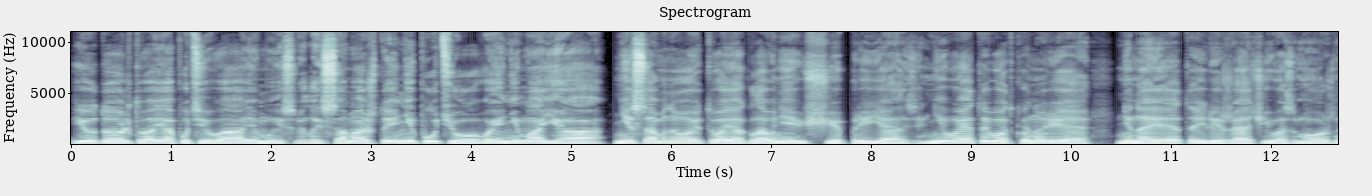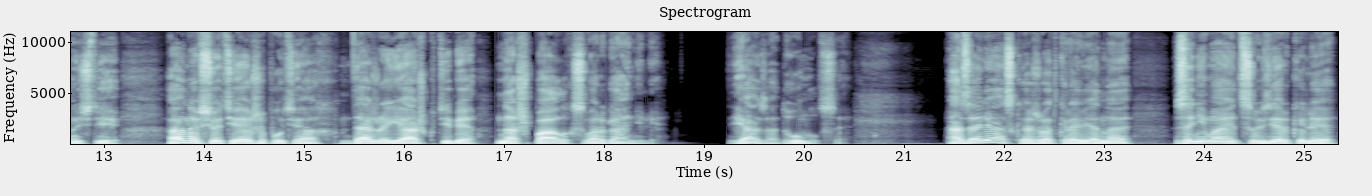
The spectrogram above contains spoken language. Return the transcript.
Юдоль твоя путевая мыслилась, сама ж ты не путевая, не моя, не со мной твоя главнеющая приязнь, не в этой вот конуре, не на этой лежачей возможности» а на все тех же путях. Даже Яшку тебе на шпалах сварганили. Я задумался. А Заря, скажу откровенно, занимается в зеркале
